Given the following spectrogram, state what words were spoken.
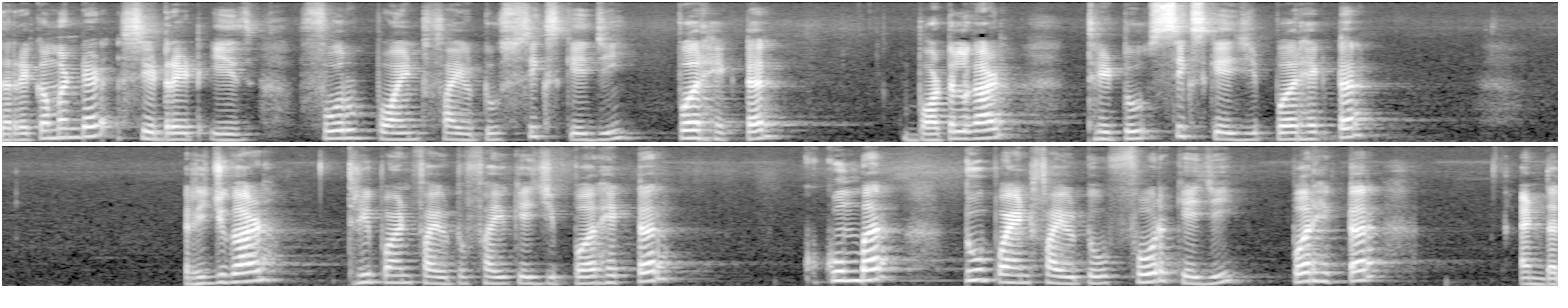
The recommended seed rate is 4.5 to 6 kg per hectare. Bottle gourd 3 to 6 kg per hectare ridge gourd 3.5 to 5 kg per hectare cucumber 2.5 to 4 kg per hectare and the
